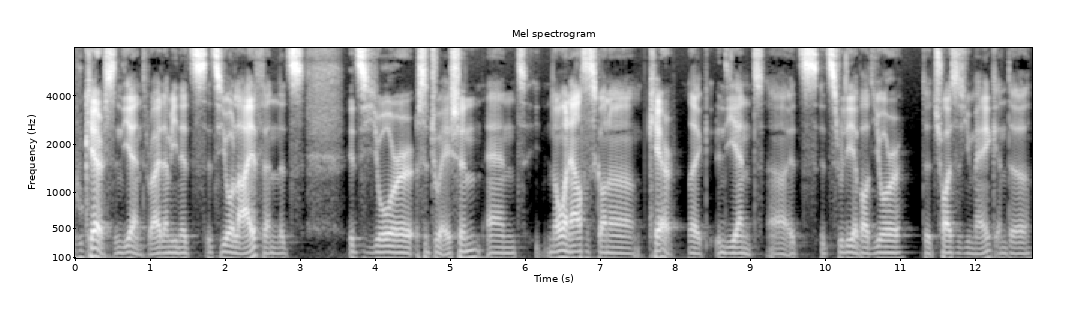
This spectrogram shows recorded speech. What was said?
who cares in the end, right? I mean, it's it's your life and it's it's your situation, and no one else is gonna care. Like in the end, uh, it's it's really about your the choices you make and the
